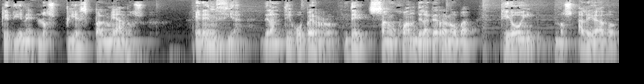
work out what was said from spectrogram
que tiene los pies palmeados, herencia del antiguo perro de San Juan de la Terranova que hoy nos ha legado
